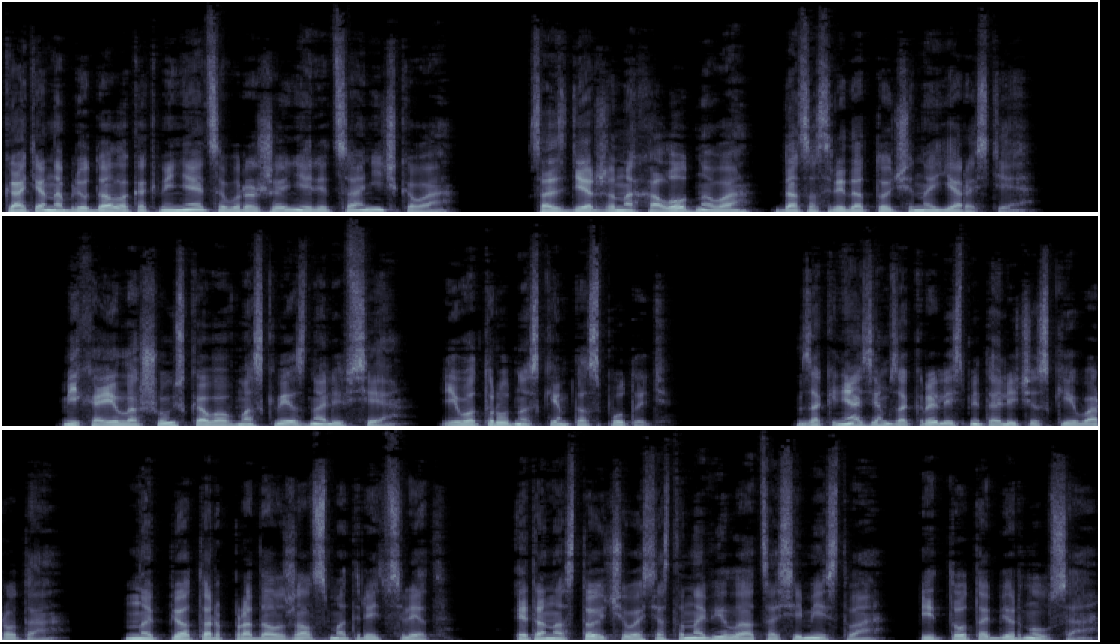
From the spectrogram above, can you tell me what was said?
Катя наблюдала, как меняется выражение лица Аничкова, со сдержанно холодного до сосредоточенной ярости. Михаила Шуйского в Москве знали все. Его трудно с кем-то спутать. За князем закрылись металлические ворота, но Петр продолжал смотреть вслед. Эта настойчивость остановила отца семейства, и тот обернулся.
